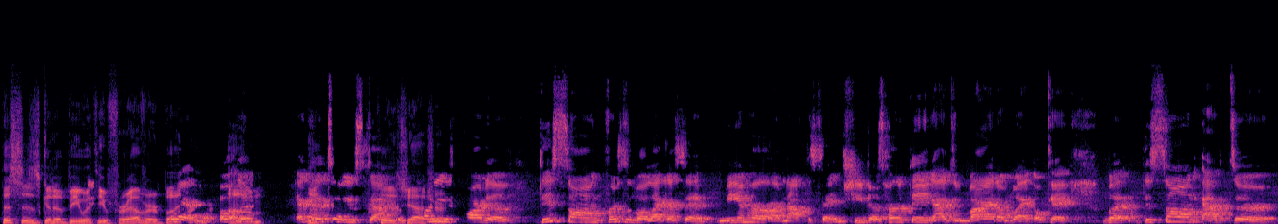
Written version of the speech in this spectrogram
this is gonna be with you forever. But. Oh, um, I gotta tell you, Scott. Please, the yeah, sure. funniest part of this song, first of all, like I said, me and her are not the same. She does her thing, I do mine. I'm like, okay, but this song after.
